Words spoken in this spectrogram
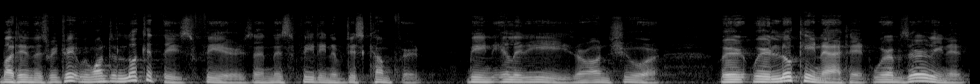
But in this retreat, we want to look at these fears and this feeling of discomfort, being ill at ease or unsure. We're, we're looking at it, we're observing it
